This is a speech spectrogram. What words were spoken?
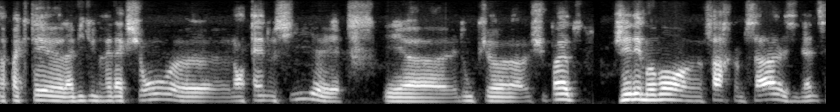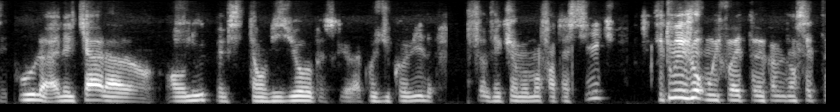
impacter euh, la vie d'une rédaction, euh, l'antenne aussi. Et, euh, donc, je suis pas j'ai des moments phares comme ça. Zidane, c'est cool. NLK, là, en août, même si c'était en visio, parce que à cause du Covid, j'ai vécu un moment fantastique. C'est tous les jours où il faut être comme dans cette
